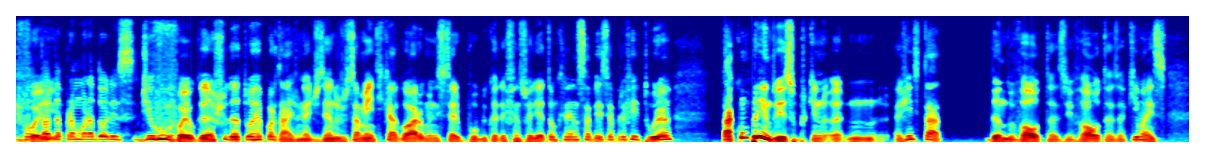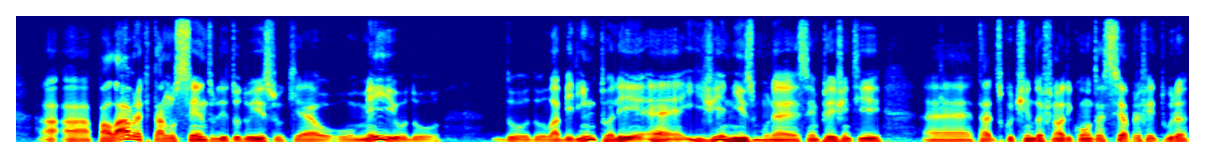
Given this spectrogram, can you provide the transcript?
voltada para moradores de rua. Foi o gancho da tua reportagem, né? Dizendo justamente que agora o Ministério Público e a Defensoria estão querendo saber se a prefeitura está cumprindo isso, porque a gente está dando voltas e voltas aqui, mas a, a palavra que está no centro de tudo isso, que é o, o meio do, do, do, labirinto ali, é higienismo, né? Sempre a gente está é, discutindo, afinal de contas, se a prefeitura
